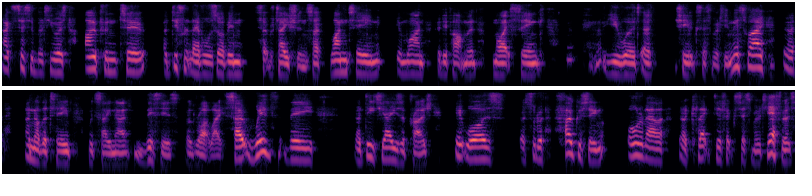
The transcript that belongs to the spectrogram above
accessibility was open to different levels of interpretation. So one team in one department might think you would achieve accessibility in this way. Uh, another team would say, no, this is the right way. So with the uh, DTA's approach, it was uh, sort of focusing all of our collective accessibility efforts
